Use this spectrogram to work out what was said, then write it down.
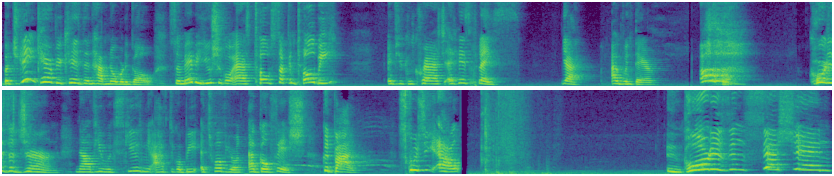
but you didn't care if your kids didn't have nowhere to go. So maybe you should go ask toe sucking Toby if you can crash at his place. Yeah, I went there. Ugh. Court is adjourned. Now, if you excuse me, I have to go beat a 12 year old at Go Fish. Goodbye. Squishy out. Ooh. Court is in session.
